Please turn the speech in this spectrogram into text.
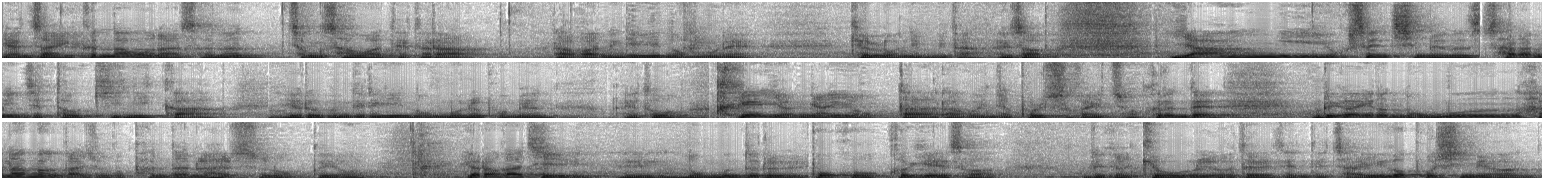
연장이 끝나고 나서는 정상화되더라. 라고 하는 게 이 논문의 결론입니다. 그래서 양이 6cm면 사람이 이제 더 기니까 여러분들이 이 논문을 보면 그래도 크게 영향이 없다라고 이제 볼 수가 있죠. 그런데 우리가 이런 논문 하나만 가지고 판단을 할 수는 없고요. 여러 가지 논문들을 보고 거기에서 우리가 교훈을 얻어야 되는데 자 이거 보시면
